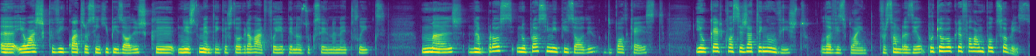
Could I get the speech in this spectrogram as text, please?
Uh, eu acho que vi 4 ou 5 episódios, que neste momento em que eu estou a gravar foi apenas o que saiu na Netflix, mas na no próximo episódio de podcast eu quero que vocês já tenham visto Love is Blind, versão Brasil, porque eu vou querer falar um pouco sobre isso.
